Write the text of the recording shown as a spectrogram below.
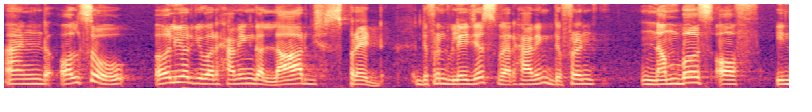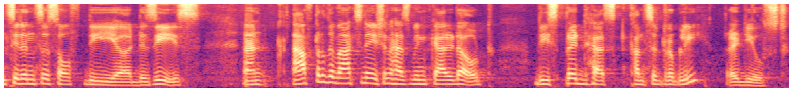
and also earlier you were having a large spread different villages were having different numbers of incidences of the uh, disease and after the vaccination has been carried out the spread has considerably reduced.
